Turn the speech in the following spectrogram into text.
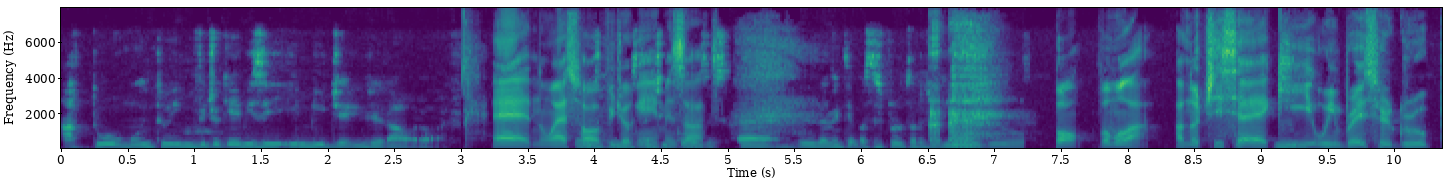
atuam muito em videogames e, e mídia em geral, eu acho. É, não é só videogame, exato. É, eles devem ter bastante produtor de vídeo. Bom, vamos lá. A notícia é Hum. que o Embracer Group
